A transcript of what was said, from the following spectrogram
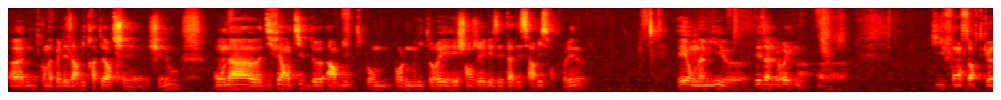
qu'on appelle des arbitrateurs chez, nous. On a euh, différents types de arbitres pour, le monitorer et échanger les états des services entre les nœuds. Et on a mis euh, des algorithmes euh, qui font en sorte que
